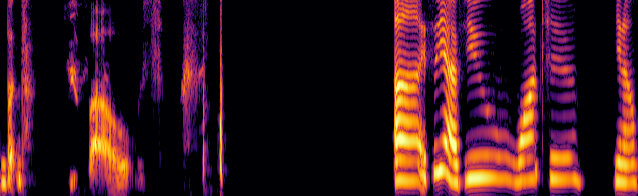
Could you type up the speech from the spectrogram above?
But both. Uh, so yeah, if you want to, you know,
